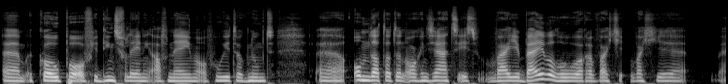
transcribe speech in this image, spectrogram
um, kopen of je dienstverlening afnemen of hoe je het ook noemt. Uh, omdat dat een organisatie is waar je bij wil horen, wat je, wat je, uh,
